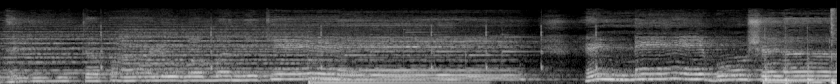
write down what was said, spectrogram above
ನಲಿಯುತ್ತ ಬಾಳುವ ಮನಿಗೆ. ಹೆಣ್ಣೆ ಭೂಷಣ.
